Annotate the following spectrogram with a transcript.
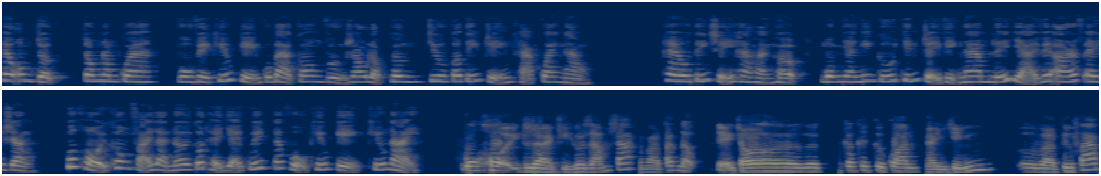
theo ông Trực, trong năm qua, vụ việc khiếu kiện của bà con vườn rau Lộc Hưng chưa có tiến triển khả quan nào. Theo tiến sĩ Hà Hoàng Hợp, một nhà nghiên cứu chính trị Việt Nam lý giải với RFA rằng Quốc hội không phải là nơi có thể giải quyết các vụ khiếu kiện, khiếu nại. Quốc hội là chỉ có giám sát và tác động để cho các cái cơ quan hành chính và tư pháp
